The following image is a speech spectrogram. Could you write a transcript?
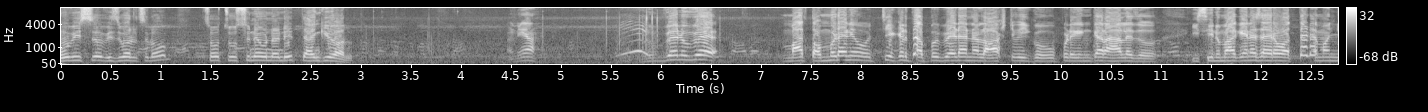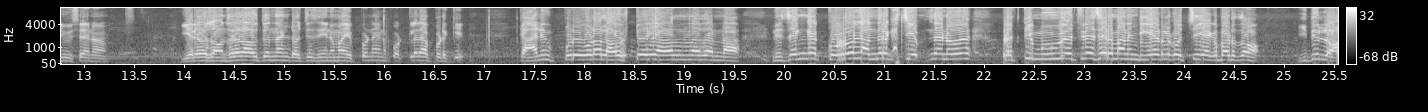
మూవీస్ విజువల్స్లో సో చూస్తూనే ఉండండి. థ్యాంక్ యూ ఆల్ అనియా నువ్వే నువ్వే. మా తమ్ముడని వచ్చి ఇక్కడ తప్పిపోయాడన్న లాస్ట్ వీక్ ఇప్పుడు ఇంకా రాలేదు. ఈ సినిమాకైనా సరే వస్తాడేమని చూశాను. ఇరవై సంవత్సరాలు అవుతుందంటే వచ్చే సినిమా. ఎప్పుడు నేను పుట్టలేదు అప్పటికి. కానీ ఇప్పుడు కూడా లవ్ స్టోరీ ఎవరున్నదన్న నిజంగా కుర్రోళ్ళు అందరికీ చెప్తున్నాను ప్రతి మూవీ వచ్చినా సరే మనం థియేటర్కి వచ్చి ఎగబడతాం. ఇది లా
